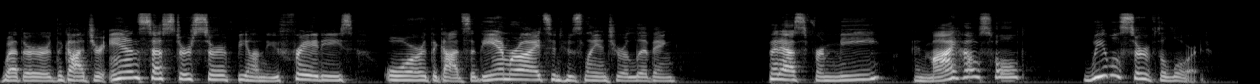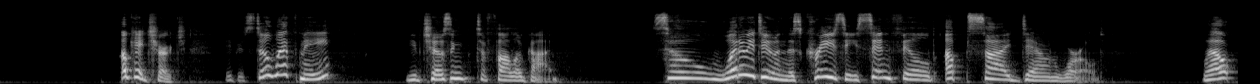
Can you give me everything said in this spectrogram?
whether the gods your ancestors served beyond the Euphrates or the gods of the Amorites in whose land you are living. But as for me and my household, we will serve the Lord. Okay, church, if you're still with me, you've chosen to follow God. So, what do we do in this crazy, sin filled, upside down world? Well,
